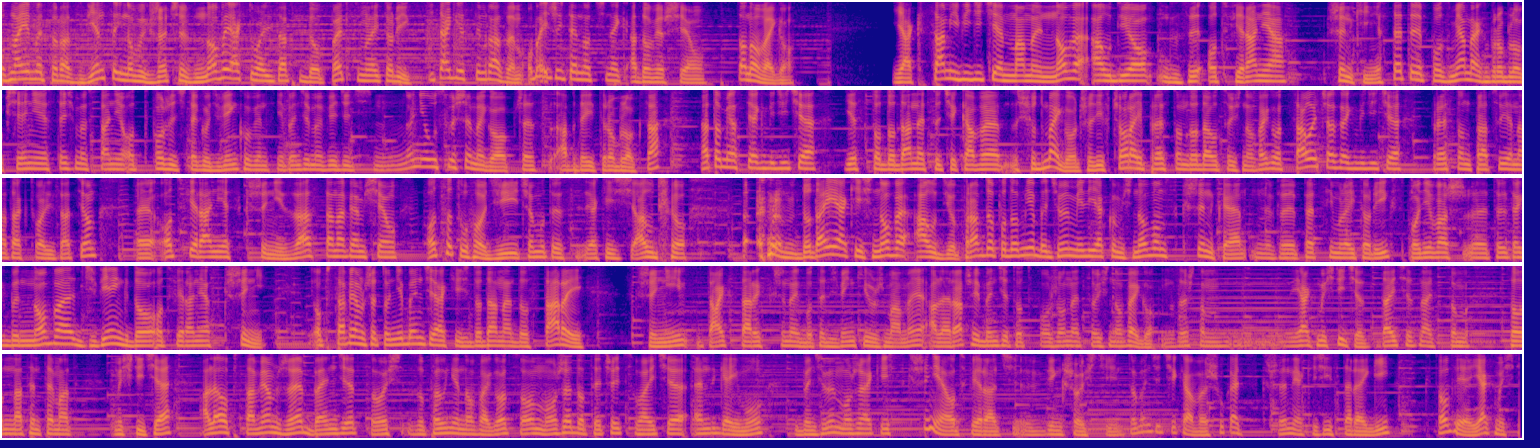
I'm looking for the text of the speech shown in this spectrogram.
Poznajemy coraz więcej nowych rzeczy w nowej aktualizacji do Pet Simulator X. I tak jest tym razem. Obejrzyj ten odcinek, a dowiesz się co nowego. Jak sami widzicie, mamy nowe audio z otwierania skrzynki. Niestety po zmianach w Robloxie nie jesteśmy w stanie odtworzyć tego dźwięku, więc nie będziemy wiedzieć, no nie usłyszymy go przez update Robloxa. Natomiast jak widzicie, jest to dodane co ciekawe 7, czyli wczoraj Preston dodał coś nowego. Cały czas jak widzicie Preston pracuje nad aktualizacją. E, otwieranie skrzyni. Zastanawiam się o co tu chodzi i czemu to jest jakieś audio dodaje jakieś nowe audio. Prawdopodobnie będziemy mieli jakąś nową skrzynkę w Pet Simulator X, ponieważ e, to jest jakby nowy dźwięk do otwierania skrzyni. Obstawiam, że to nie będzie jakieś dodane do starej skrzyni, tak, starych skrzynek, bo te dźwięki już mamy, ale raczej będzie to tworzone coś nowego. Zresztą, jak myślicie, dajcie znać, co, co na ten temat myślicie, ale obstawiam, że będzie coś zupełnie nowego, co może dotyczyć, słuchajcie, endgame'u i będziemy może jakieś skrzynie otwierać w większości. To będzie ciekawe, szukać skrzyn, jakieś easter eggi. Kto wie, jak myślicie?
